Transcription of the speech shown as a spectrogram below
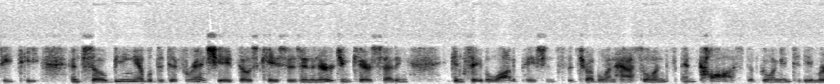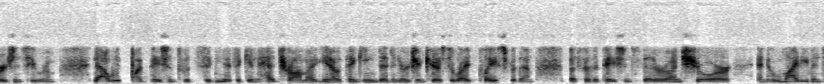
CT. And so being able to differentiate those cases in an urgent care setting can save a lot of patients the trouble and hassle and, and cost of going into the emergency room. Now, we want patients with significant head trauma, you know, thinking that an urgent care is the right place for them. But for the patients that are unsure and who might even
